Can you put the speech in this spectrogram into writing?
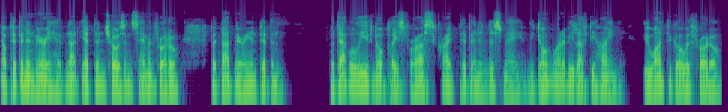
Now, Pippin and Merry have not yet been chosen, Sam and Frodo, but not Merry and Pippin. But that will leave no place for us, cried Pippin in dismay. We don't want to be left behind. We want to go with Frodo.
